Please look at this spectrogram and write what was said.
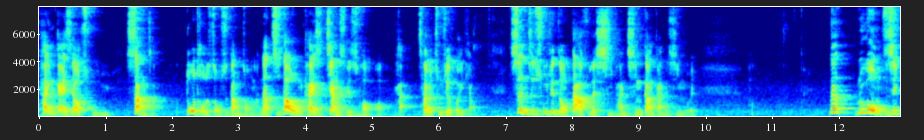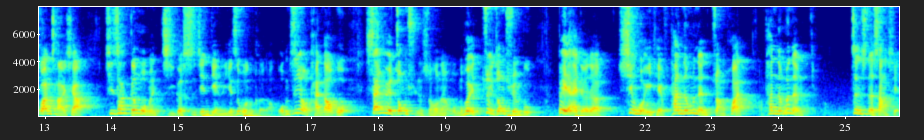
它应该是要处于上涨多头的走势当中了。那直到我们开始降息的时候哦，它才会出现回调，甚至出现这种大幅的洗盘、轻杠杆的行为。那如果我们仔细观察一下，其实它跟我们几个时间点呢也是吻合的。我们之前有谈到过，三月中旬的时候呢，我们会最终宣布。贝莱德的现货 ETF，它能不能转换？它能不能正式的上线？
